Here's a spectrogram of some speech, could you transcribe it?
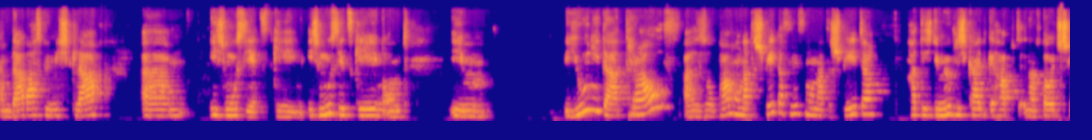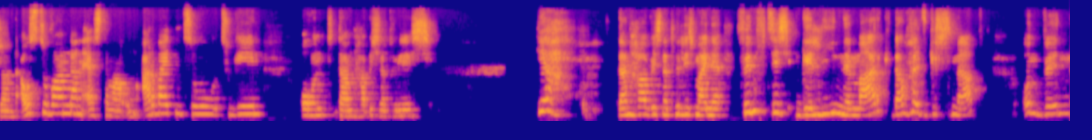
Und da war es für mich klar, ähm, ich muss jetzt gehen. Ich muss jetzt gehen. Und im Juni da drauf, also ein paar Monate später, fünf Monate später, hatte ich die Möglichkeit gehabt, nach Deutschland auszuwandern, erst einmal um arbeiten zu, zu gehen. Und dann habe ich natürlich, ja, dann habe ich natürlich meine 50 geliehene Mark damals geschnappt und bin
